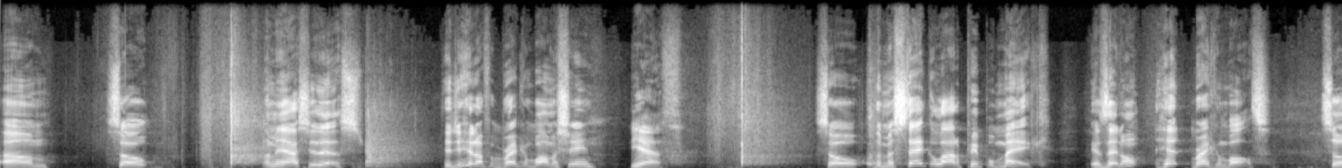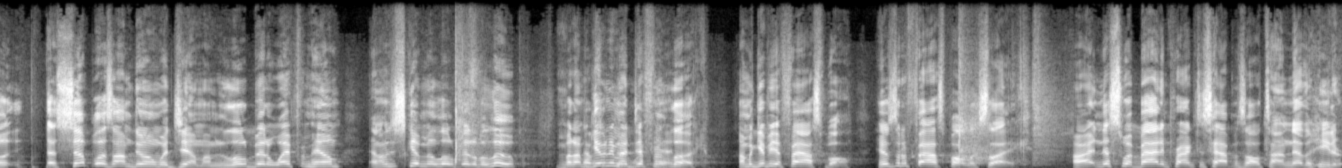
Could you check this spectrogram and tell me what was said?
Um, so let me ask you this. Did you hit off a breaking ball machine? Yes. So the mistake a lot of people make is they don't hit breaking balls. So as simple as I'm doing with Jim, I'm a little bit away from him, and I'm just giving him a little bit of a loop, but I'm giving a him a good one, different yeah. look. I'm gonna give you a fastball. Here's what a fastball looks like. All right, and this is what batting practice happens all the time. Another heater.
